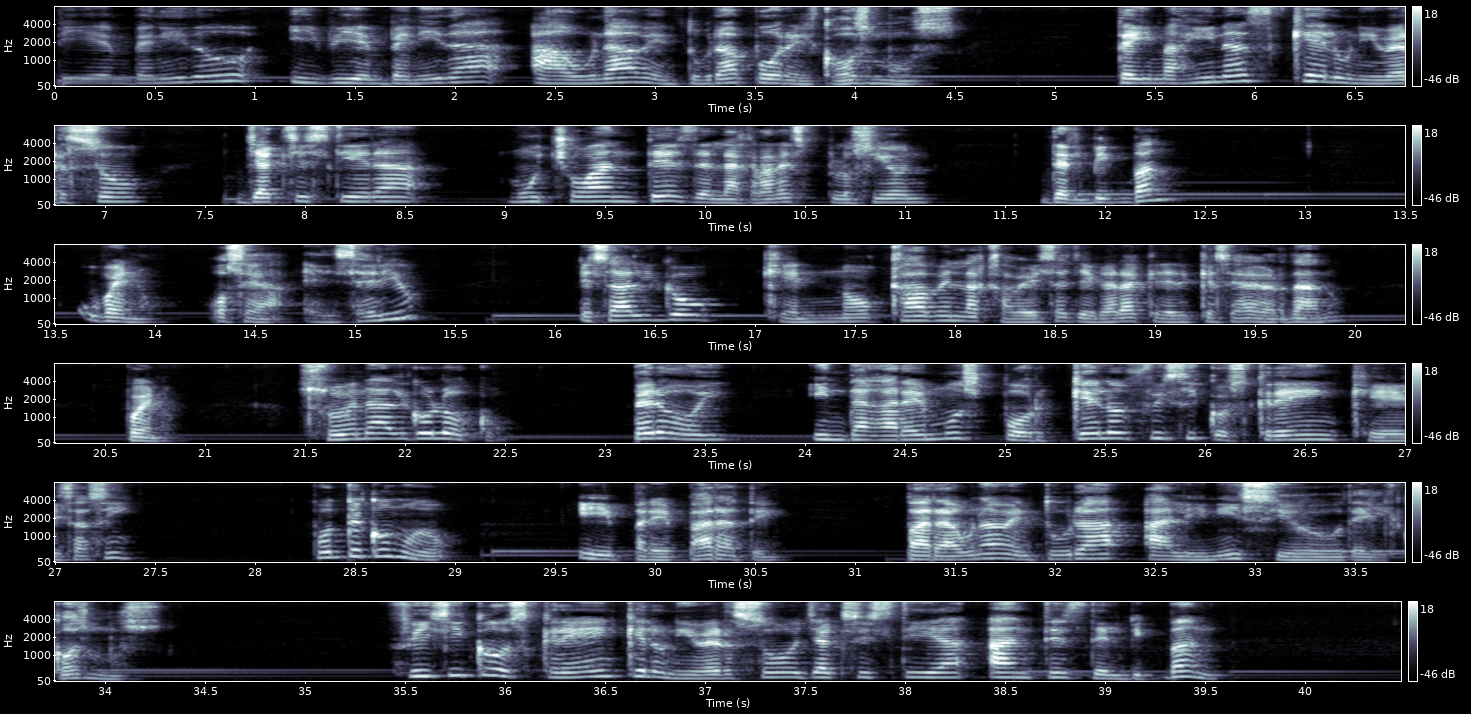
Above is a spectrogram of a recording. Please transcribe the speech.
Bienvenido y bienvenida a una aventura por el cosmos. ¿Te imaginas que el universo ya existiera mucho antes de la gran explosión del Big Bang? Bueno, o sea, ¿en serio? Es algo que no cabe en la cabeza llegar a creer que sea verdad, ¿no? Bueno, suena algo loco, pero hoy indagaremos por qué los físicos creen que es así. Ponte cómodo y prepárate para una aventura al inicio del cosmos. Físicos creen que el universo ya existía antes del Big Bang.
